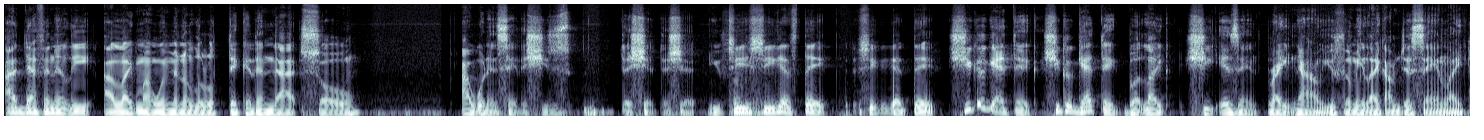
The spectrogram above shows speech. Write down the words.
I definitely I like my women a little thicker than that. So I wouldn't say that she's the shit. The shit. You feel She me? she gets thick. She could get thick. she could get thick. She could get thick, but like she isn't right now. You feel me? Like I'm just saying, like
